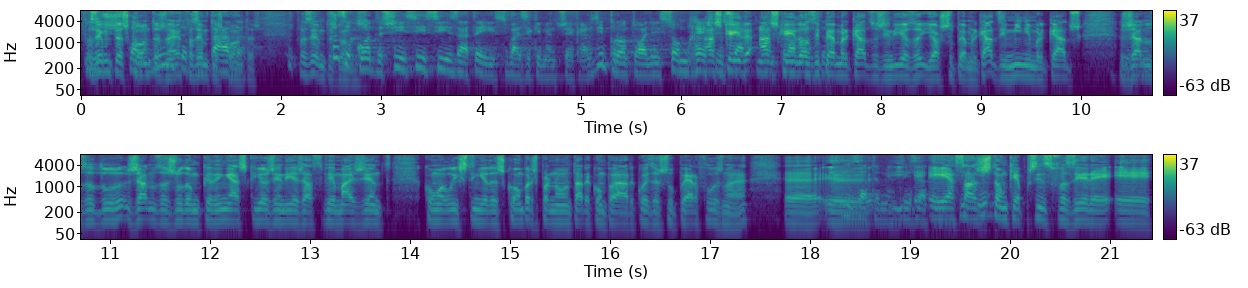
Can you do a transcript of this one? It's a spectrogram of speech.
Fazer muitas contas, não é? Fazer muitas contas. Fazer muitas Fazer contas. contas, sim, sim, sim, exato, é isso, basicamente, José Carlos. E pronto, olha, só me resta. Acho que, a, acho que aos hipermercados hoje em dia e aos supermercados e mini-mercados já nos, já nos ajuda um bocadinho. Acho que hoje em dia já se vê mais gente com a listinha das compras para não estar a comprar coisas supérfluas, não é? Eh, exatamente, exatamente. É essa a gestão que é preciso fazer é, é,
